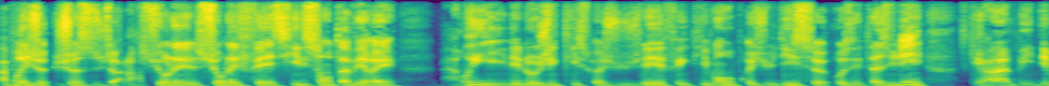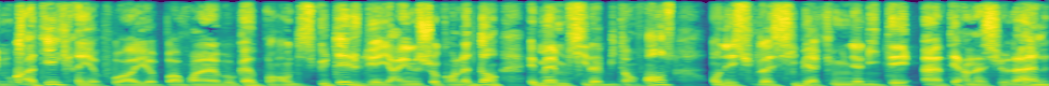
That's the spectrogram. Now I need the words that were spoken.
Après, je, je, je- alors sur les sur les faits, s'ils sont avérés, ben oui, il est logique qu'ils soient jugés effectivement au préjudice aux États-Unis, ce qui est un pays démocratique. hein, il y a pas, il y a pas un avocat pour en discuter. Je veux dire, il y a rien de choquant là-dedans. Et même s'il habite en France, on est sur la cybercriminalité internationale.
